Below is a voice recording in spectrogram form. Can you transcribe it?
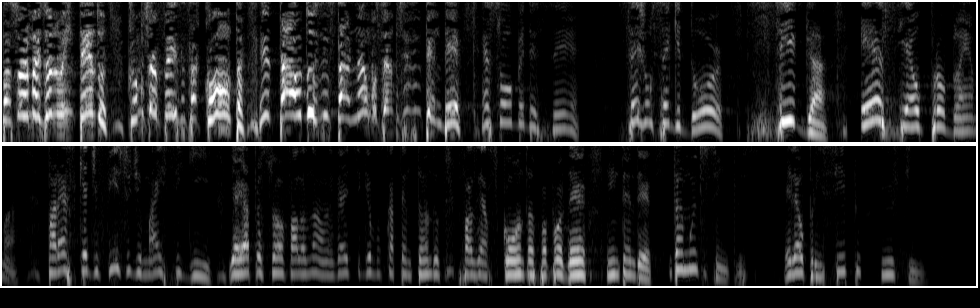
Pastor, mas eu não entendo como o senhor fez essa conta e tal dos estados. Não, você não precisa entender. É só obedecer. Seja um seguidor. Siga. Esse é o problema. Parece que é difícil demais seguir. E aí a pessoa fala: não, ao invés de seguir, eu vou ficar tentando fazer as contas para poder entender. Então é muito simples. Ele é o princípio e o fim.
